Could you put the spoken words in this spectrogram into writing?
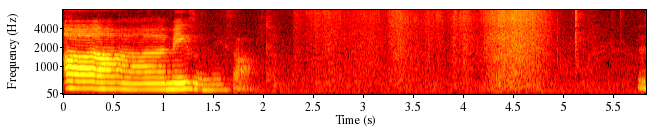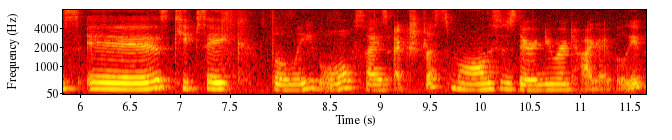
amazingly soft. This is Keepsake the label, size extra small. This is their newer tag, I believe.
